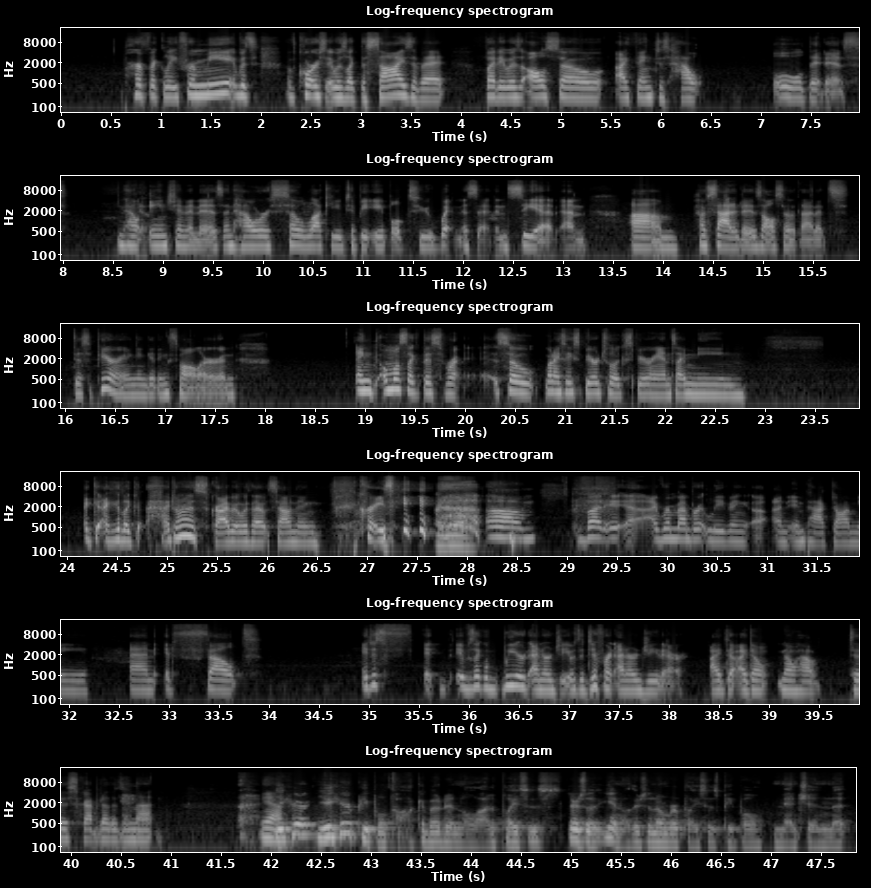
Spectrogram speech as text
perfectly. For me, it was, of course, it was like the size of it, but it was also, I think, just how old it is and how yeah. ancient it is and how we're so lucky to be able to witness it and see it and um, how sad it is also that it's disappearing and getting smaller and and almost like this so when i say spiritual experience i mean I, I could like i don't know how to describe it without sounding crazy i know um but it, I remember it leaving a, an impact on me, and it felt, it just, it, it was like a weird energy. It was a different energy there. I d- I don't know how to describe it other than that. Yeah. You hear you hear people talk about it in a lot of places. There's a you know there's a number of places people mention that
